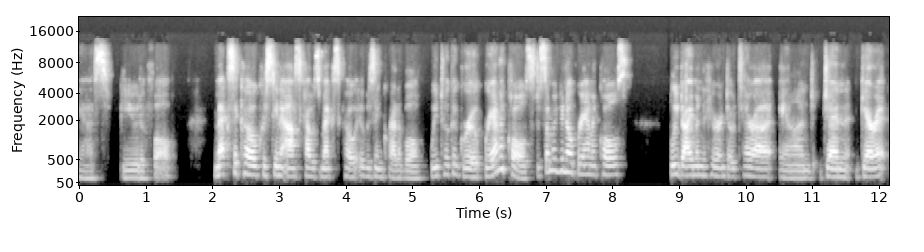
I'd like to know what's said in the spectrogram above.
Yes, beautiful. Mexico, Christina asked, How was Mexico? It was incredible. We took a group, Brianna Coles. Do some of you know Brianna Coles? Blue Diamond here in doTERRA and Jen Garrett,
